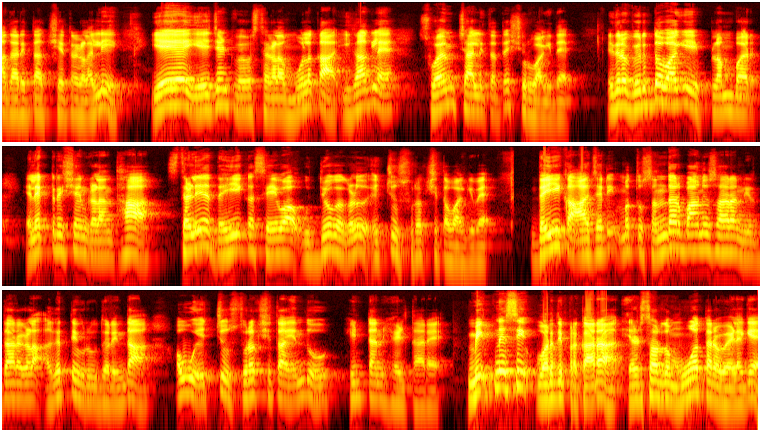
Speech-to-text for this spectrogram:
ಆಧಾರಿತ ಕ್ಷೇತ್ರಗಳಲ್ಲಿ ಎ ಐ ಏಜೆಂಟ್ ವ್ಯವಸ್ಥೆಗಳ ಮೂಲಕ ಈಗಾಗಲೇ ಸ್ವಯಂಚಾಲಿತತೆ ಶುರುವಾಗಿದೆ. ಇದರ ವಿರುದ್ಧವಾಗಿ ಪ್ಲಂಬರ್, ಎಲೆಕ್ಟ್ರಿಷಿಯನ್ಗಳಂತಹ ಸ್ಥಳೀಯ ದೈಹಿಕ ಸೇವಾ ಉದ್ಯೋಗಗಳು ಹೆಚ್ಚು ಸುರಕ್ಷಿತವಾಗಿವೆ. ದೈಹಿಕ ಹಾಜರಿ ಮತ್ತು ಸಂದರ್ಭಾನುಸಾರ ನಿರ್ಧಾರಗಳ ಅಗತ್ಯವಿರುವುದರಿಂದ ಅವು ಹೆಚ್ಚು ಸುರಕ್ಷಿತ ಎಂದು ಹಿಂಟನ್ ಹೇಳ್ತಾರೆ. ಮಿಕ್ನೆಸಿ ವರದಿ ಪ್ರಕಾರ ಎರಡು ಸಾವಿರದ ಮೂವತ್ತರ ವೇಳೆಗೆ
